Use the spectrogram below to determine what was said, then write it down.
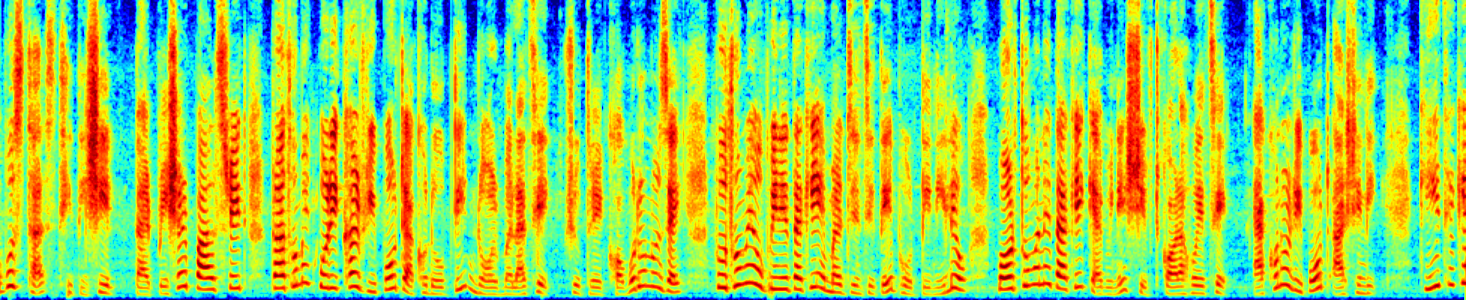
অবস্থা স্থিতিশীল। তার প্রেশার পালস রেট প্রাথমিক পরীক্ষার রিপোর্ট এখনও অবধি নর্মাল আছে। সূত্রের খবর অনুযায়ী, প্রথমে অভিনেতাকে এমার্জেন্সিতে ভর্তি নিলেও বর্তমানে তাকে ক্যাবিনে শিফট করা হয়েছে। এখনও রিপোর্ট আসেনি। কী থেকে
